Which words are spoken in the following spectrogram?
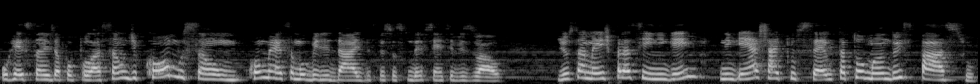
o restante da população de como são, como é essa mobilidade das pessoas com deficiência visual. Justamente para assim, ninguém, ninguém achar que o cego está tomando espaço.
